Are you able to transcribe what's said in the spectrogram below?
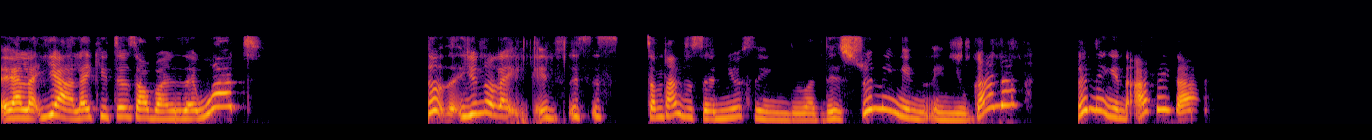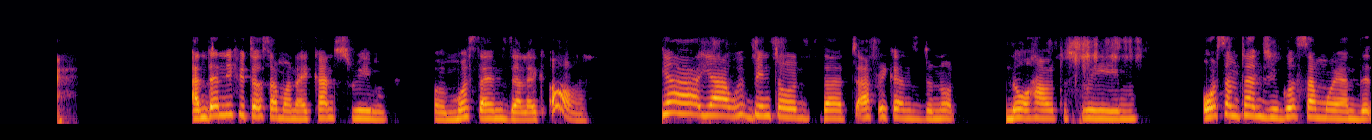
Yeah, like yeah, like you tell someone, like what? So you know, like it's it's, it's sometimes it's a new thing. There's swimming in in Uganda, swimming in Africa, and then if you tell someone I can't swim, uh, most times they're like, oh, yeah, yeah, we've been told that Africans do not know how to swim. Or sometimes you go somewhere and the,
